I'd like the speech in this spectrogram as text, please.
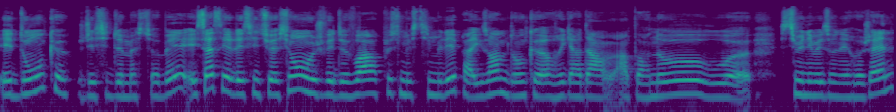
Et donc, je décide de masturber. Et ça, c'est les situations où je vais devoir plus me stimuler, par exemple, donc euh, regarder un, porno ou euh, stimuler mes zones érogènes.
